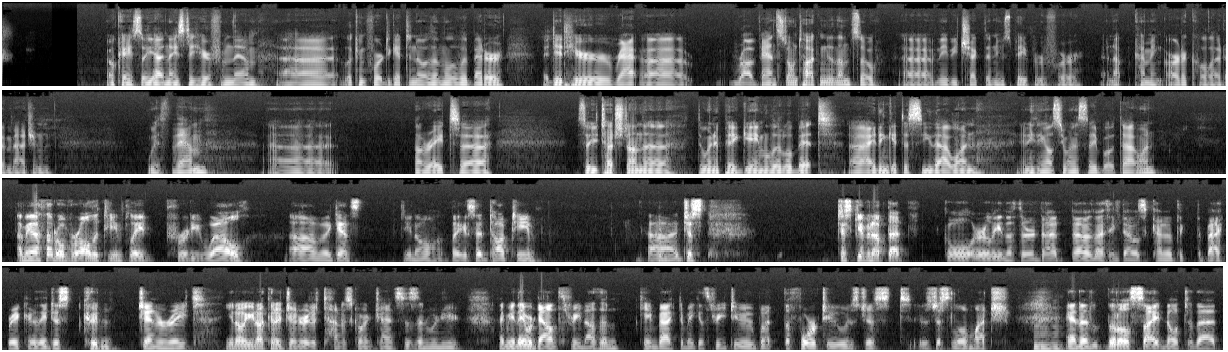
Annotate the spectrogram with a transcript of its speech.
Okay, so yeah, nice to hear from them. Uh, looking forward to get to know them a little bit better. I did hear uh, Rob Vanstone talking to them, so uh, maybe check the newspaper for an upcoming article. I'd imagine with them. All right. Uh, so you touched on the the Winnipeg game a little bit. Uh, I didn't get to see that one. Anything else you want to say about that one? I mean, I thought overall the team played pretty well um, against, you know, like I said, top team. Uh, just just giving up that goal early in the third, that, that was, I think that was kind of the, the backbreaker. They just couldn't generate. You know, you're not going to generate a ton of scoring chances, and when you, I mean, they were down three nothing, came back to make it three two, but the four two was just it was just a little much. Mhm. And a little side note to that,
